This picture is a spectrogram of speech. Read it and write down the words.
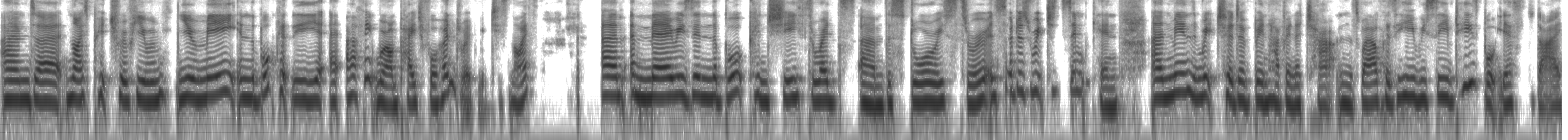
And a uh, nice picture of you and you and me in the book at the I think we're on page 400, which is nice. Um, and Mary's in the book and she threads um, the stories through. And so does Richard Simpkin. And me and Richard have been having a chat as well because he received his book yesterday.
